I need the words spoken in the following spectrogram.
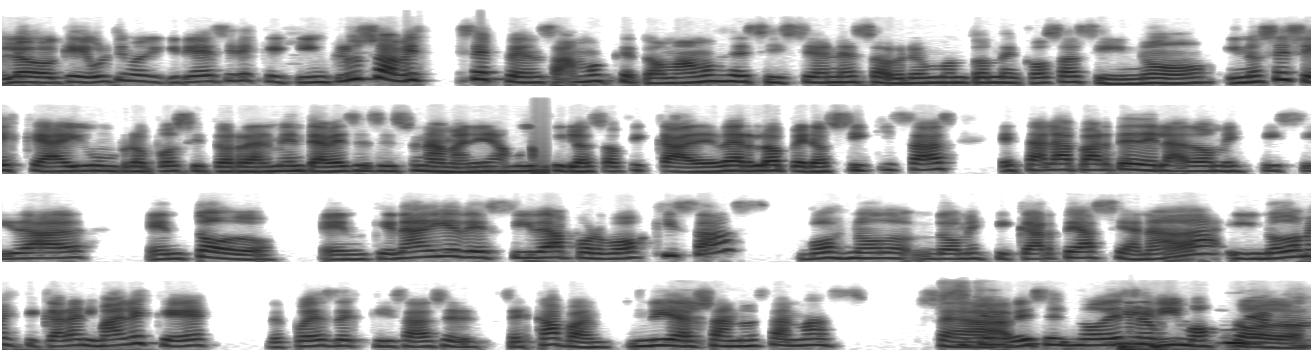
lo que último que quería decir es que, incluso a veces pensamos que tomamos decisiones sobre un montón de cosas y no, y no sé si es que hay un propósito realmente, a veces es una manera muy filosófica de verlo, pero sí quizás está la parte de la domesticidad en todo, en que nadie decida por vos quizás, vos no domesticarte hacia nada y no domesticar animales que después de quizás se, escapan, un día ya no están más. O sea, a veces no decidimos todo.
